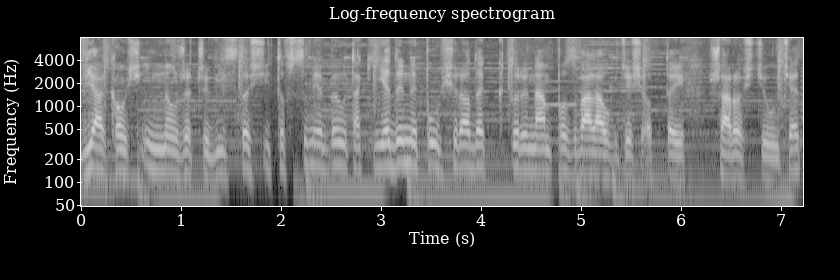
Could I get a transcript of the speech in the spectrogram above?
w jakąś inną rzeczywistość i to w sumie był taki jedyny półśrodek, który nam pozwalał gdzieś od tej szarości uciec.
